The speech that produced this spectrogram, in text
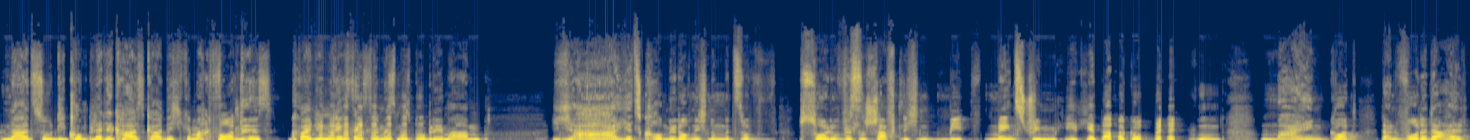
nahezu die komplette KSK dicht gemacht worden ist, weil die ein Rechtsextremismusproblem haben. Ja, jetzt kommen wir doch nicht nur mit so pseudowissenschaftlichen Me Mainstream-Medien-Argumenten. Mein Gott, dann wurde da halt,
